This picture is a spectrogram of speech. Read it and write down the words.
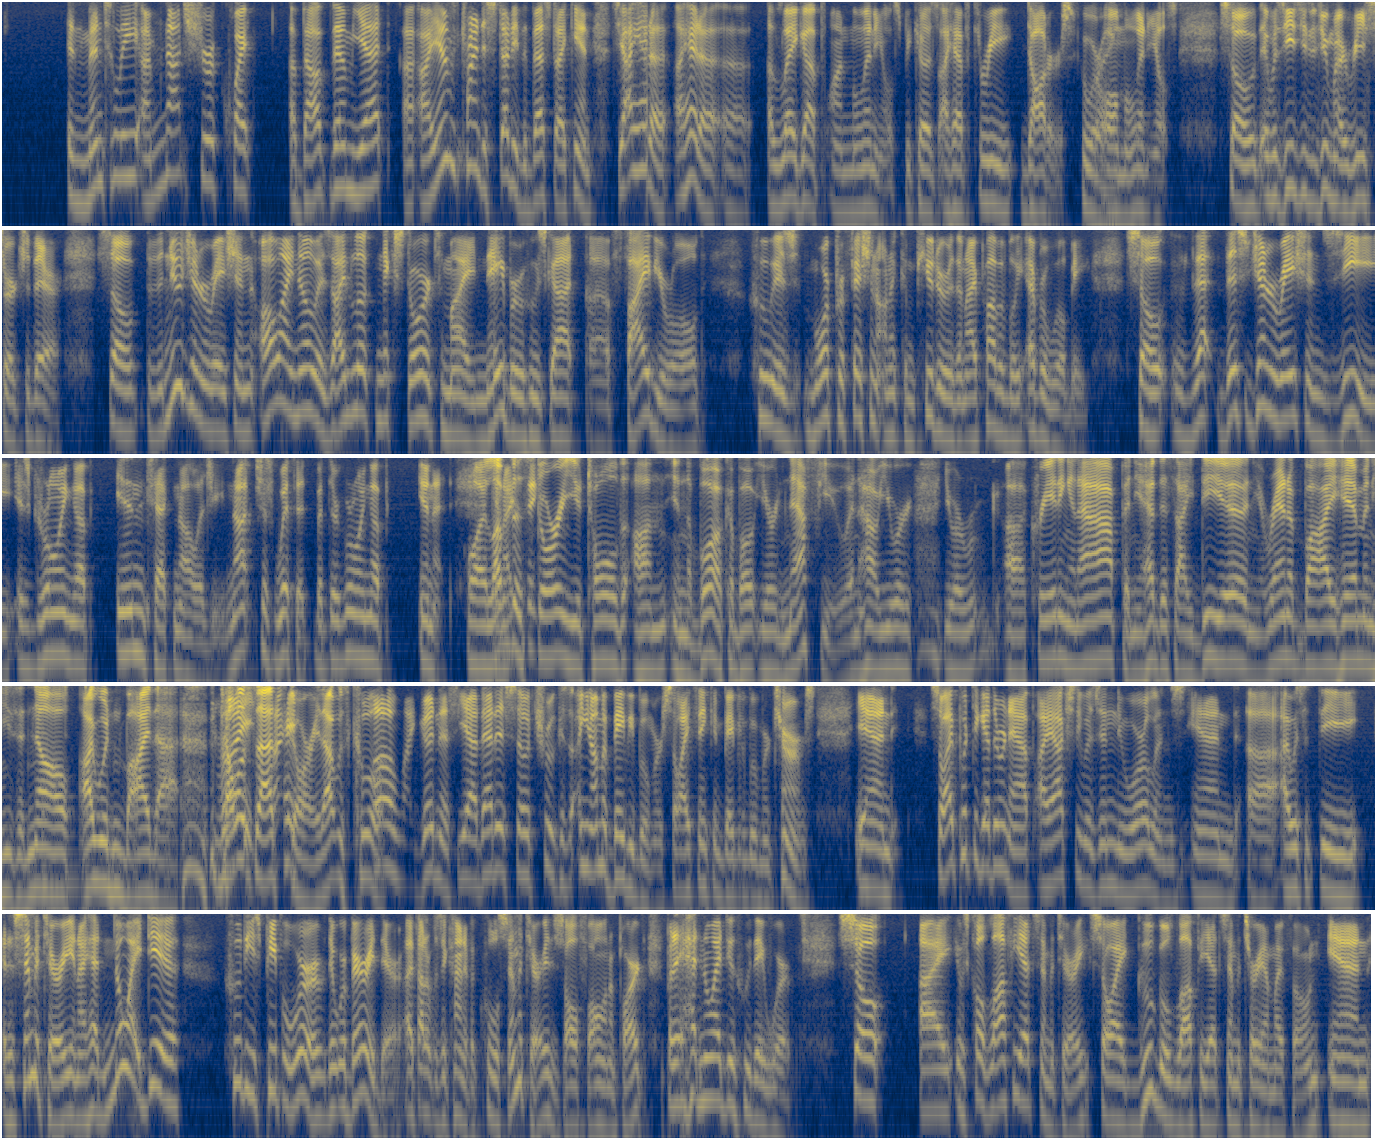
and mentally, I'm not sure quite about them yet. I, I, am trying to study the best I can. See, I had a I had a, a, a leg up on millennials because I have three daughters who are right. all millennials, so it was easy to do my research there. So the new generation, all I know is I look next door to my neighbor who's got a five year old who is more proficient on a computer than I probably ever will be. So that this generation Z is growing up in technology, not just with it, but they're growing up in it. Well, I love and the I story you told on in the book about your nephew and how you were you were uh, creating an app and you had this idea and you ran it by him and he said, "No, I wouldn't buy that." Tell right, us that right. story. That was cool. Oh my goodness, yeah, that is so true because you know I'm a baby boomer, so I think in baby boomer terms, and so I put together an app. I actually was in New Orleans and uh, I was at the at a cemetery and I had no idea who these people were that were buried there. I thought it was a kind of a cool cemetery that's all fallen apart, but I had no idea who they were. So I it was called Lafayette Cemetery. So I Googled Lafayette Cemetery on my phone, and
